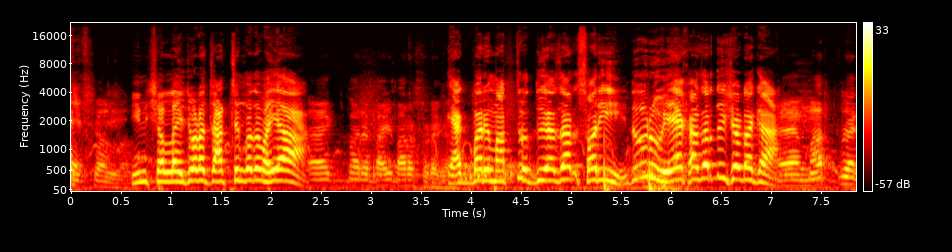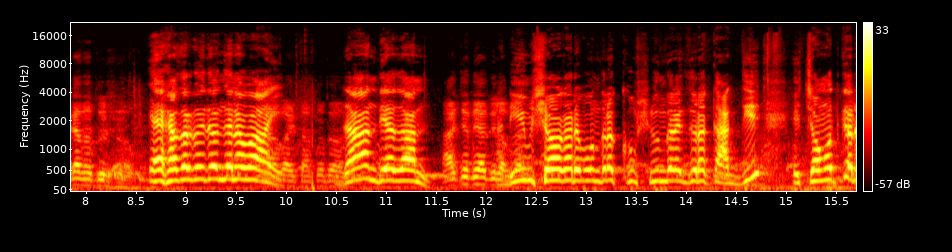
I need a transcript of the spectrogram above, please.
ইনশাআল্লাহ। ইনশাল্লাহ এই জোড়া চাচ্ছেন কত ভাইয়া? একবারে ভাই 1200 টাকা। একবারে মাত্র দুই হাজার সরি দুরু এক হাজার দুইশো টাকা। হ্যাঁ, মাত্র 1200 এক হাজার করে দেন জানা ভাই? যান দিয়া যান। আচ্ছা, দিলাম। ডিম সহকারে বন্ধুরা খুব সুন্দর এক জোড়া কাকজি। এই চমৎকার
